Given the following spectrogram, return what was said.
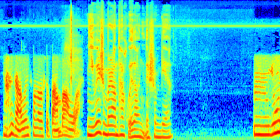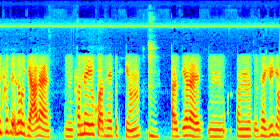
让文聪老师帮帮我。你为什么让她回到你的身边？嗯，因为她在老家嘞，嗯，他那一会儿他也不听。嗯。二姐嘞，嗯，可能是她月经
